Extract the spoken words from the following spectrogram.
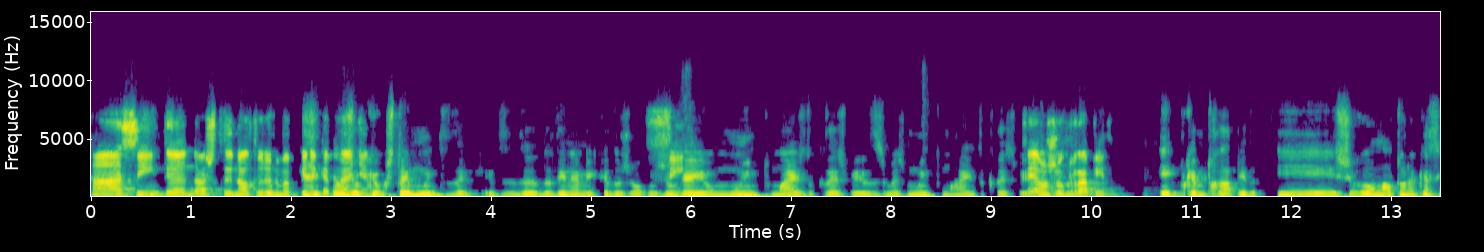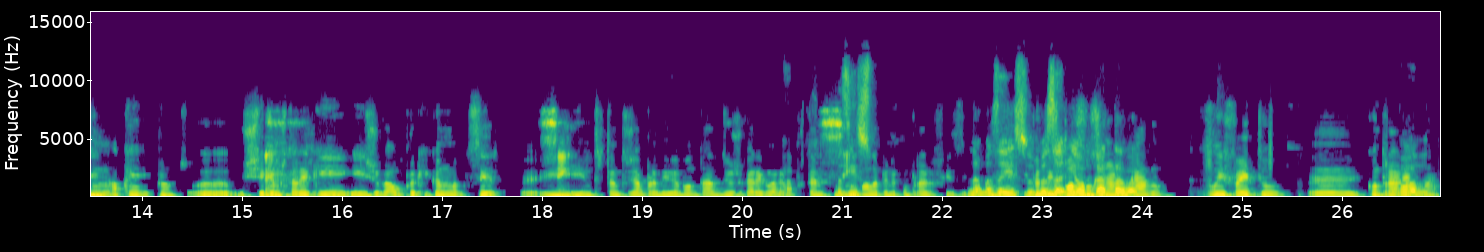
Ah, sim, andaste na altura numa pequena campanha. É um jogo que eu gostei muito da, da, da dinâmica do jogo. Joguei-o muito mais do que 10 vezes, mas muito mais do que 10 vezes. É um jogo rápido. E, porque é muito rápido. E chegou uma altura que assim, ok, pronto, uh, chegamos a estar aqui e jogá-lo por aqui quando me apetecer. Sim. E, entretanto, já perdi a vontade de o jogar agora. Ah, Portanto, não vale a pena comprar o físico. Não, mas é isso. Portanto, mas isso pode eu funcionar um bocado, um bocado um efeito uh, contrário. Pode, é?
